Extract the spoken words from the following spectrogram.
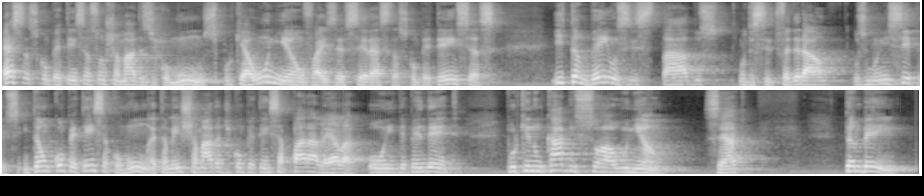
Essas competências são chamadas de comuns porque a União vai exercer estas competências e também os estados, o Distrito Federal, os municípios. Então, competência comum é também chamada de competência paralela ou independente, porque não cabe só à União, certo? Também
